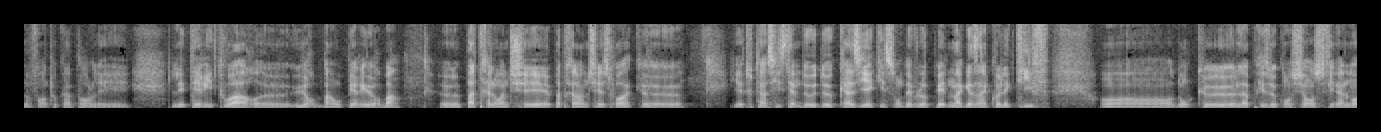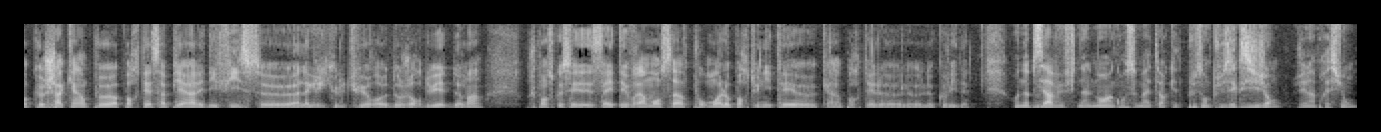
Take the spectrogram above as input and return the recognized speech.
enfin en tout cas pour les, les territoires urbains ou périurbains, pas très loin de chez, pas très loin de chez soi, que il y a tout un système de, casiers qui sont développés, de magasins collectifs. donc la prise de conscience finalement que chacun peut apporter sa pierre à l'édifice, à l'agriculture d'aujourd'hui et de demain je pense que ça a été vraiment ça pour moi l'opportunité euh, qu'a apporté le, Covid. On observe finalement un consommateur qui est de plus en plus exigeant, j'ai l'impression,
